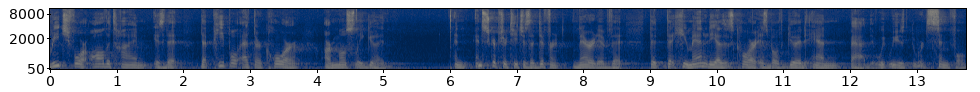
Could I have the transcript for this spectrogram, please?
reach for all the time is that, that people at their core are mostly good. And, and scripture teaches a different narrative that, that, that humanity as its core is both good and bad. We, we use the word sinful,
